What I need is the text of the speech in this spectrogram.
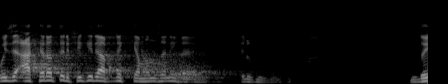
ওই যে আখেরাতের ফিকিরে আপনি কেমন জানি হয়ে গেছে, এরকম দুই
